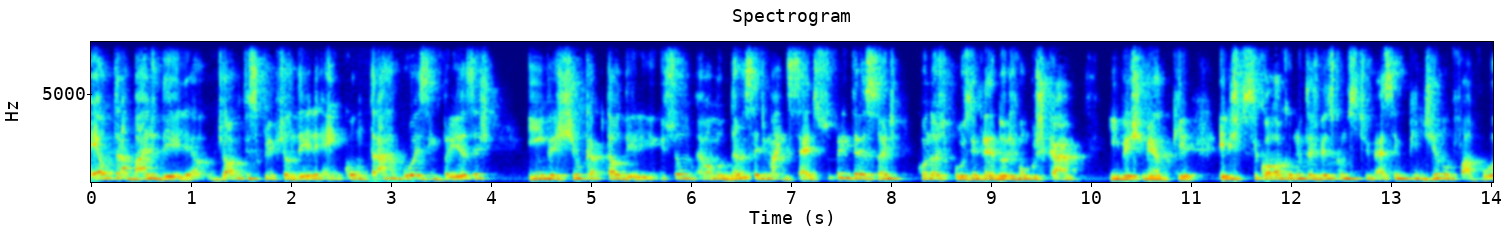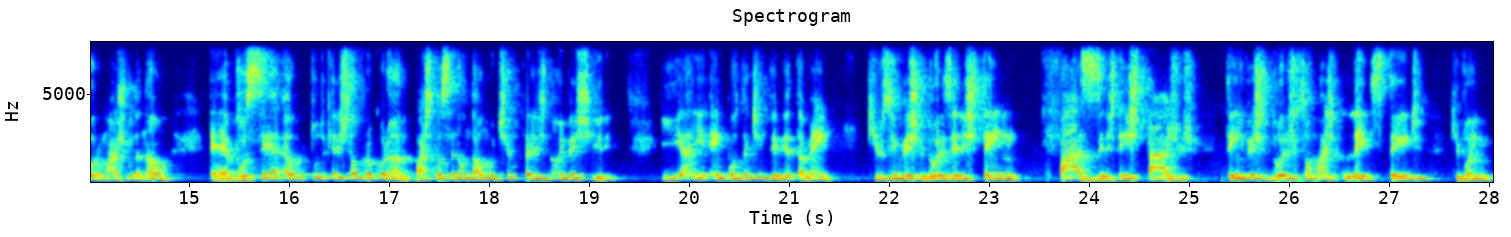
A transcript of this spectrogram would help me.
é, o trabalho dele, é o job description dele é encontrar boas empresas e investir o capital dele. Isso é, é uma mudança de mindset super interessante quando os empreendedores vão buscar investimento, porque eles se colocam muitas vezes como se estivessem pedindo um favor, uma ajuda. Não, é, você é tudo que eles estão procurando, basta você não dar um motivo para eles não investirem. E aí é importante entender também que os investidores eles têm fases, eles têm estágios. Tem investidores que são mais late stage, que vão,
